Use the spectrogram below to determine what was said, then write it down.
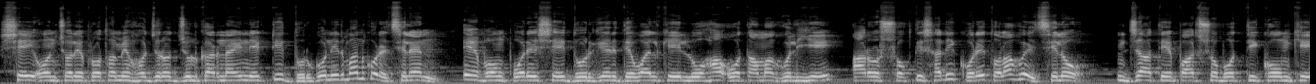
সেই অঞ্চলে প্রথমে হজরত জুলকার নাইন একটি দুর্গ নির্মাণ করেছিলেন এবং পরে সেই দুর্গের দেওয়ালকে লোহা ও তামা গলিয়ে আরও শক্তিশালী করে তোলা হয়েছিল, যাতে পার্শ্ববর্তী কমকে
